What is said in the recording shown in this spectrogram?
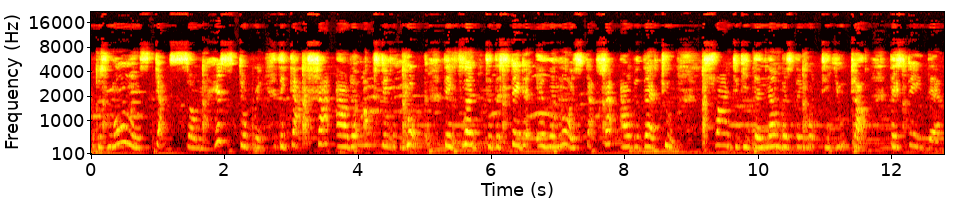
Because Mormons got some history. They got shot out of upstate New York. They fled to the state of Illinois. Got shot out of there too. Trying to keep their numbers, they went to Utah. They stayed there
